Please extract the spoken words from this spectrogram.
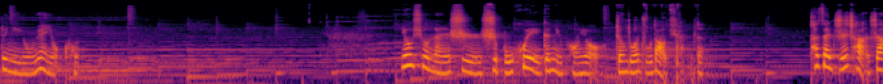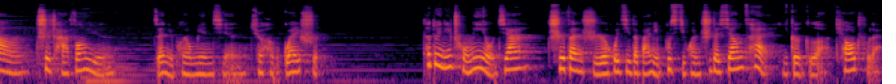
对你永远有空。优秀男士是不会跟女朋友争夺主导权的，他在职场上叱咤风云，在女朋友面前却很乖顺，他对你宠溺有加。吃饭时会记得把你不喜欢吃的香菜一个个挑出来，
